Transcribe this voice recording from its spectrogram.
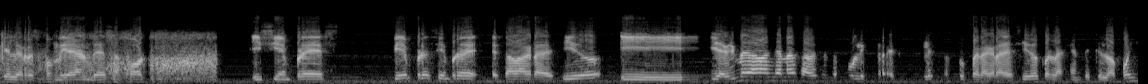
que le respondieran de esa forma. Y siempre siempre siempre estaba agradecido y, y a mí me daban ganas a veces de publicar está súper agradecido con la gente que lo apoya.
